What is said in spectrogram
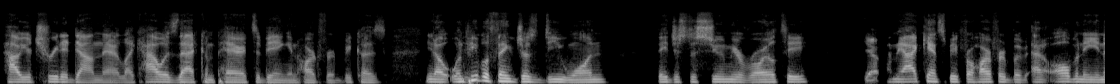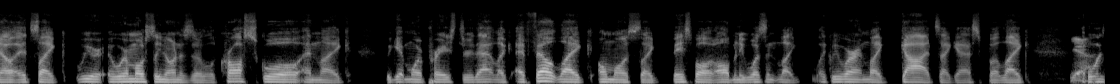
how you're treated down there. Like how is that compared to being in Hartford? Because you know when Mhm. people think just D one, they just assume you're royalty. Yep. I mean, I can't speak for Hartford, but at Albany, you know, it's like we're we're mostly known as a lacrosse school, and like we get more praise through that. Like I felt like almost like baseball at Albany wasn't like like we weren't like gods, I guess, but like Yeah. it was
